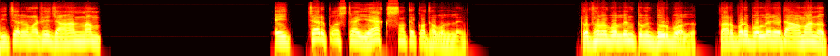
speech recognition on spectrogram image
বিচারের মাঠে জাহান নাম এই চার পাঁচটা একসাথে কথা বললেন। প্রথমে বললেন, তুমি দুর্বল। তারপরে বললেন, এটা আমানত।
